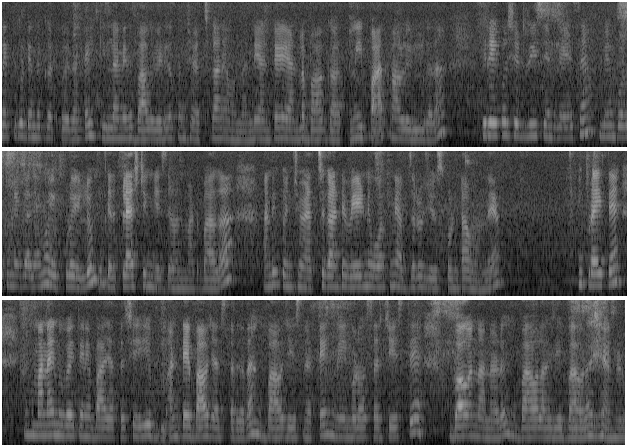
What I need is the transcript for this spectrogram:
నెత్తిగుడ్డ ఎందుకు కట్టుకోలేదంటే ఇల్లు అనేది బాగా వేడిగా కొంచెం ఎచ్చగానే ఉందండి. అంటే ఎండలో బాగా కాస్తుంది ఈ పాత ఇల్లు కదా. ఈ రేకుల షెడ్ రీసెంట్గా వేసాం. మేము పడుకునే కదేమో ఎప్పుడో ఇల్లు. ఇంకా ప్లాస్టింగ్ చేసామన్నమాట బాగా. అందుకే కొంచెం వెచ్చగా అంటే వేడిని వర్క్ని అబ్జర్వ్ చేసుకుంటా ఉంది. ఇప్పుడైతే ఇంక మా నాయన నువ్వైతేనే బాగా చేస్తా చెయ్యి అంటే బాగా చేస్తారు కదా బాగా చేసినట్టే ఇంక నేను కూడా ఒకసారి చేస్తే బాగుంది అన్నాడు. బావలాగా చేయి బావలాగా చేయి అన్నాడు.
